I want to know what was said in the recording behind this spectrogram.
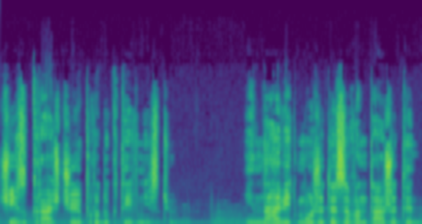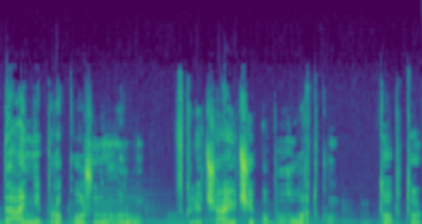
чи з кращою продуктивністю. І навіть можете завантажити дані про кожну гру, включаючи обгортку. Тобто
